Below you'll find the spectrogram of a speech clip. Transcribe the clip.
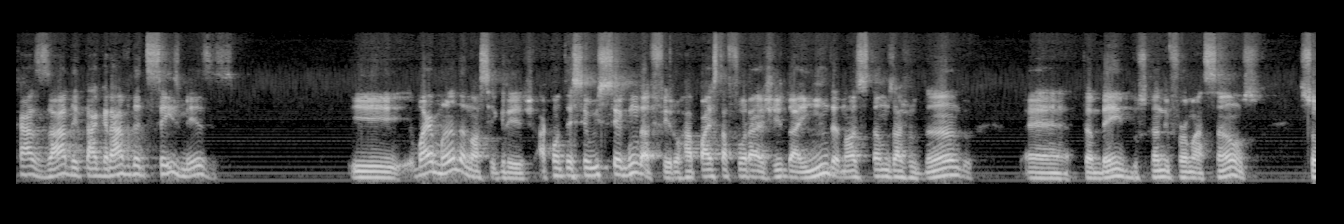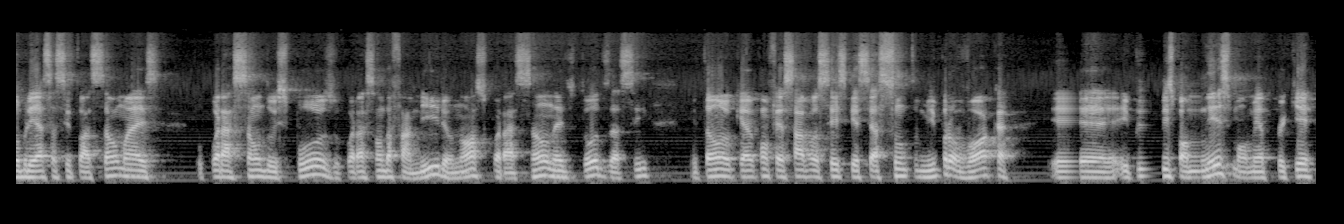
Casada e está grávida de seis meses. E uma irmã da nossa igreja. Aconteceu isso segunda-feira. O rapaz está foragido ainda, nós estamos ajudando, é, também buscando informações sobre essa situação, mas o coração do esposo, o coração da família, o nosso coração, né, de todos assim. Então eu quero confessar a vocês que esse assunto me provoca, é, e principalmente nesse momento, porque,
